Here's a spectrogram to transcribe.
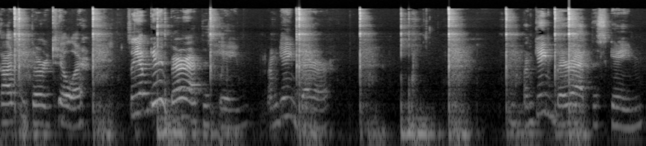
got to third killer. So yeah, I'm getting better at this game. I'm getting better. I'm getting better at this game.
